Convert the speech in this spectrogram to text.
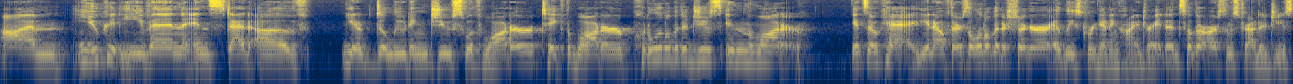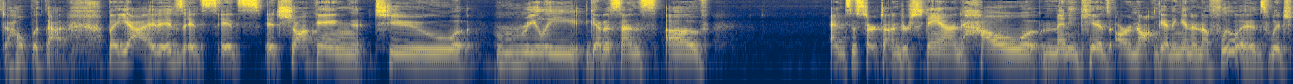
Um, you could even, instead of you know, diluting juice with water, take the water, put a little bit of juice in the water it's okay. You know, if there's a little bit of sugar, at least we're getting hydrated. So there are some strategies to help with that. But yeah, it is it's it's it's shocking to really get a sense of and to start to understand how many kids are not getting in enough fluids, which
